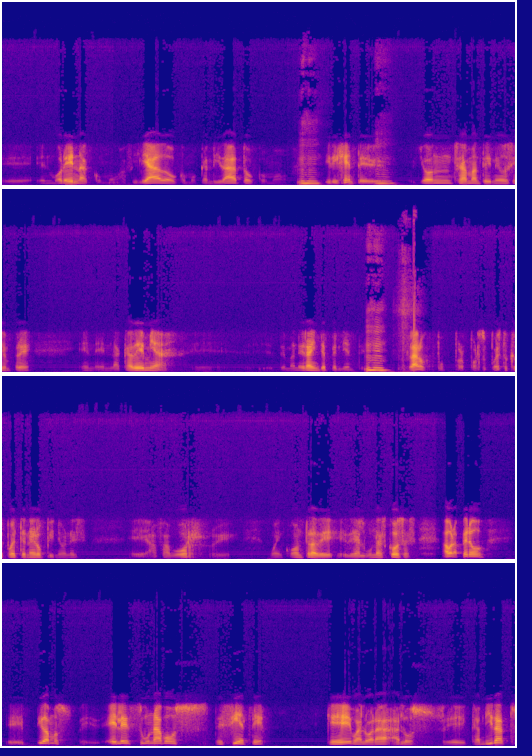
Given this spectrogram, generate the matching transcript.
eh, en Morena como afiliado, como candidato, como dirigente. John se ha mantenido siempre en, en la academia de manera independiente. Claro, por, supuesto que puede tener opiniones eh, a favor eh, o en contra de, algunas cosas. Ahora, pero eh, digamos, él es una voz de siete que evaluará a los candidatos.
